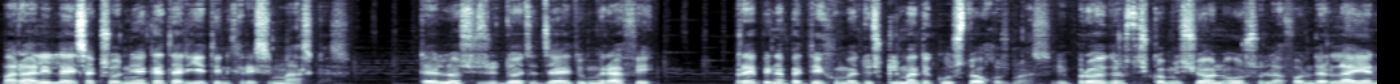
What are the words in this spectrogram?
Παράλληλα, η Σαξονία καταργεί την χρήση μάσκας. Τέλος, η Süddeutsche Zeitung γράφει: Πρέπει να πετύχουμε τους κλιματικούς στόχους μας. Η πρόεδρος της Κομισιόν, Ursula von der Leyen,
